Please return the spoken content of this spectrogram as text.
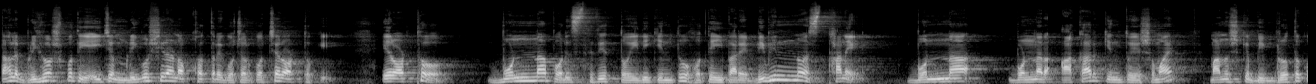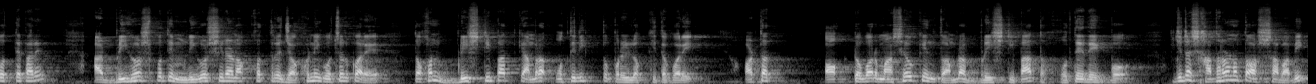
তাহলে বৃহস্পতি এই যে মৃগশিরা নক্ষত্রে গোচর করছে, এর অর্থ কী? এর অর্থ বন্যা পরিস্থিতির তৈরি কিন্তু হতেই পারে। বিভিন্ন স্থানে বন্যা, বন্যার আকার কিন্তু এ সময় মানুষকে বিব্রত করতে পারে। আর বৃহস্পতি মৃগশিরা নক্ষত্রে যখনই গোচর করে, তখন বৃষ্টিপাতকে আমরা অতিরিক্ত পরিলক্ষিত করি। অর্থাৎ অক্টোবর মাসেও কিন্তু আমরা বৃষ্টিপাত হতে দেখব, যেটা সাধারণত অস্বাভাবিক।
